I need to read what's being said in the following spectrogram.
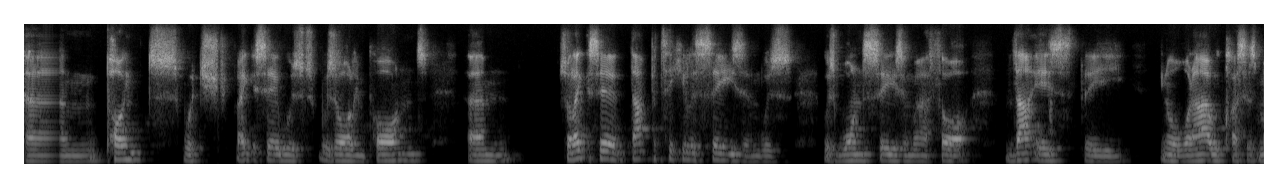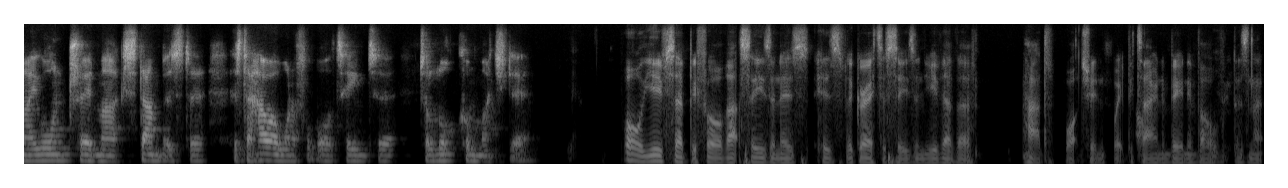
um, points, which, like I say, was was all important. Um, so, like I say, that particular season was was one season where I thought that is the you know what I would class as my own trademark stamp as to as to how I want a football team to to look come match day. Paul, you've said before that season is is the greatest season you've ever had watching Whitby Town and being involved, isn't it?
